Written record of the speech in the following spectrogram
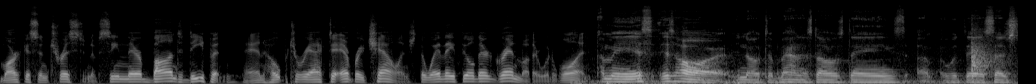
Marcus and Tristan have seen their bond deepen and hope to react to every challenge the way they feel their grandmother would want. I mean, it's it's hard, you know, to balance those things uh, with that such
